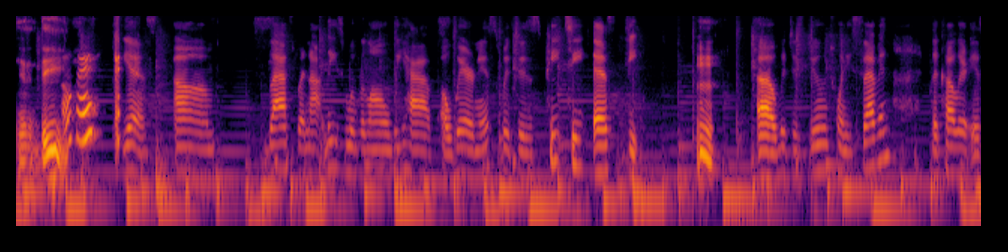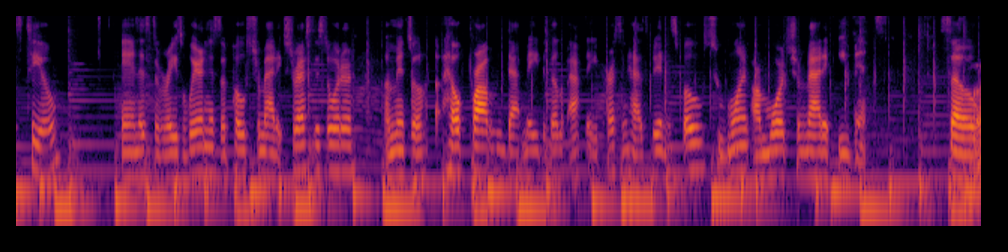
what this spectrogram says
Indeed. Okay. Yes. Um, last but not least, move along, we have awareness, which is PTSD, Mm. uh, which is June 27th. The color is teal, and it's to raise awareness of post traumatic stress disorder, a mental health problem that may develop after a person has been exposed to one or more traumatic events. So,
